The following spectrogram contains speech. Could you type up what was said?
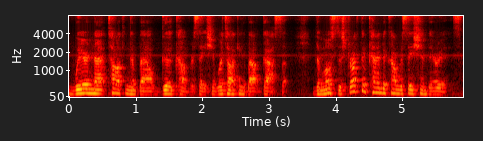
we're not talking about good conversation, we're talking about gossip. The most destructive kind of conversation there is.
